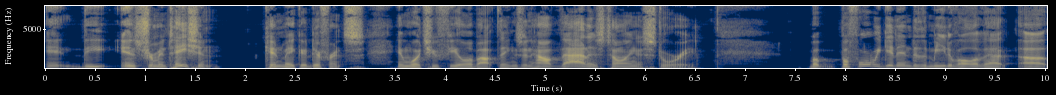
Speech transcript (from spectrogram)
the instrumentation can make a difference in what you feel about things and how that is telling a story. But before we get into the meat of all of that, uh,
